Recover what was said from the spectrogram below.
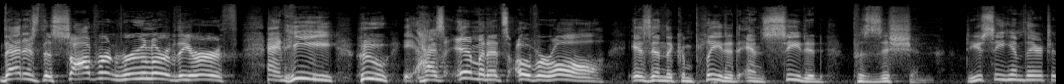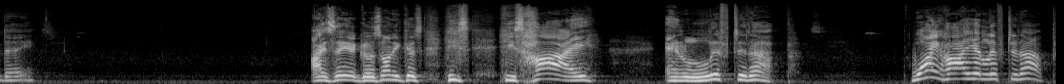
That is the sovereign ruler of the earth, and He who has eminence over all is in the completed and seated position. Do you see him there today? Isaiah goes on, he goes, he's, he's high and lifted up. Why high and lifted up?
